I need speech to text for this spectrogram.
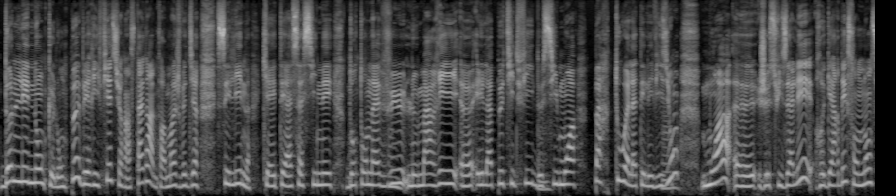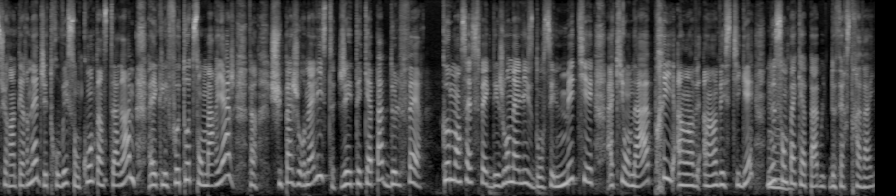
donnent les noms que l'on peut vérifier sur Instagram. Enfin, moi, je veux dire, Céline, qui a été assassinée, dont on a vu mm. le mari euh, et la petite fille de mm. six mois partout à la télévision. Moi, euh, je suis allée regarder son nom sur Internet, j'ai trouvé son compte Instagram avec les photos de son mariage. Enfin, je suis pas journaliste, j'ai été capable de le faire. Comment ça se fait que des journalistes dont c'est le métier, à qui on a appris à, investiguer, ne hmm. sont pas capables de faire ce travail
